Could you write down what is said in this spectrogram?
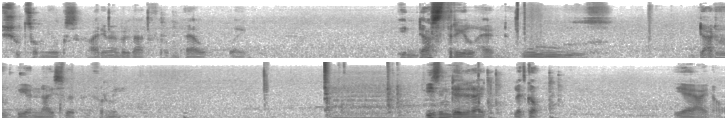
shoot some nukes. I remember that from L playing. Industrial hand. Ooh, that would be a nice weapon for me. Isn't it right? Let's go. Yeah, I know.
